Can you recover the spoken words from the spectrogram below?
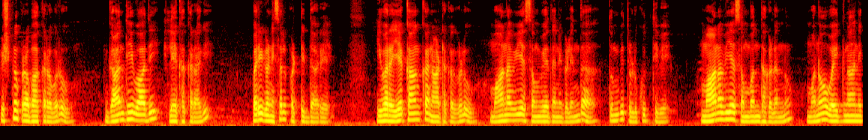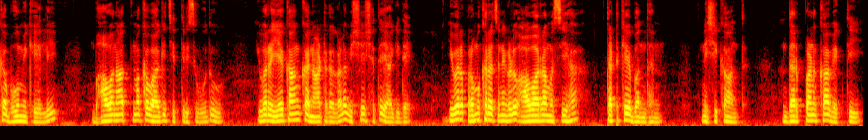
ವಿಷ್ಣು ಪ್ರಭಾಕರ್ ಅವರು ಗಾಂಧಿವಾದಿ ಲೇಖಕರಾಗಿ ಪರಿಗಣಿಸಲ್ಪಟ್ಟಿದ್ದಾರೆ. ಇವರ ಏಕಾಂಕ ನಾಟಕಗಳು ಮಾನವೀಯ ಸಂವೇದನೆಗಳಿಂದ ತುಂಬಿ ತುಳುಕುತ್ತಿವೆ. ಮಾನವೀಯ ಸಂಬಂಧಗಳನ್ನು ಮನೋವೈಜ್ಞಾನಿಕ ಭೂಮಿಕೆಯಲ್ಲಿ ಭಾವನಾತ್ಮಕವಾಗಿ ಚಿತ್ರಿಸುವುದು ಇವರ ಏಕಾಂಕ ನಾಟಕಗಳ ವಿಶೇಷತೆಯಾಗಿದೆ. ಇವರ ಪ್ರಮುಖ ರಚನೆಗಳು ಆವಾರ ಮಸೀಹ, ತಟ್ಕೆ ಬಂಧನ್, ನಿಶಿಕಾಂತ್, ದರ್ಪಣಕ ಕಾ ವ್ಯಕ್ತಿ,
